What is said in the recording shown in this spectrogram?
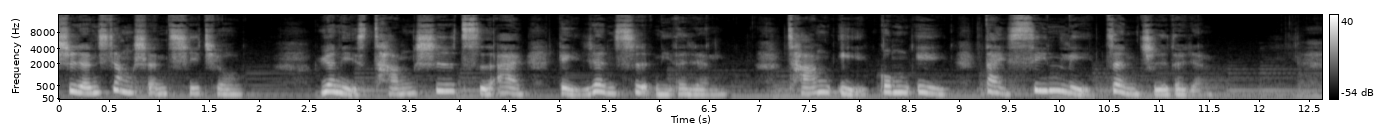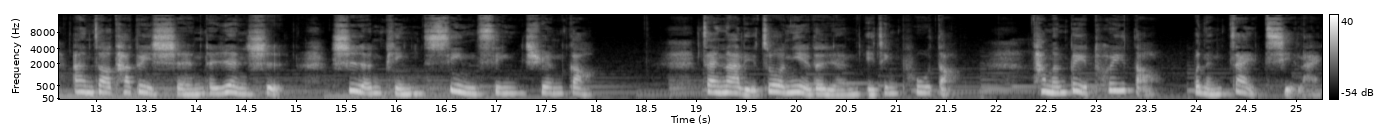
世人向神祈求，愿你常施慈爱给认识你的人，常以公义待心里正直的人。按照他对神的认识，世人凭信心宣告，在那里作孽的人已经扑倒，他们被推倒，不能再起来。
